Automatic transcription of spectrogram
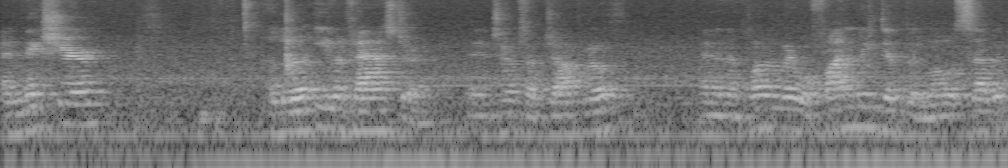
And next year, a little even faster in terms of job growth, and unemployment rate will finally dip below 7,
